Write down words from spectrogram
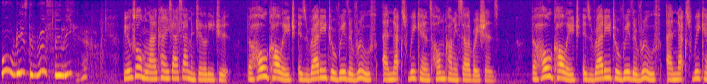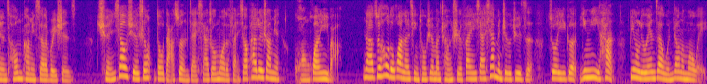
Ooh, raise the roof, Lily. 比如说，我们来看一下下面这个例句：The whole college is ready to raise the roof at next weekend's homecoming celebrations. The whole college is ready to raise the roof at next weekend's homecoming celebrations. 全校学生都打算在下周末的返校派对上面狂欢一把。那最后的话呢，请同学们尝试翻译一下下面这个句子，做一个英译汉，并留言在文章的末尾。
